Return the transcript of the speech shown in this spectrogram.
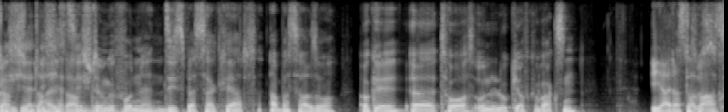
ganz ich, ich hätte es unterhaltsam. nicht schlimm gefunden, hätten sie es besser erklärt. Aber es war so, okay, äh, Thor ist ohne Loki aufgewachsen. Ja, das war Das ein bisschen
